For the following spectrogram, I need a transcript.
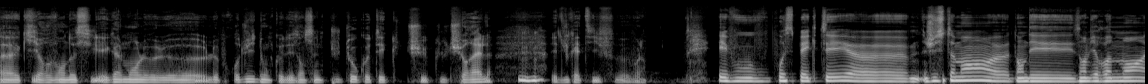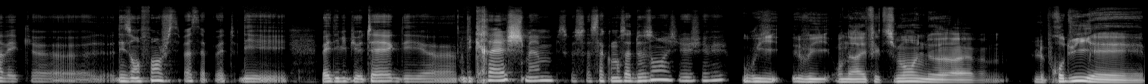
euh, qui revendent aussi également le, le, produit, donc des enseignes plutôt côté culturel, mhm. éducatif. voilà. Et vous, prospectez euh, justement euh, dans des environnements avec euh, des enfants, je ne sais pas, ça peut être des, bah, bibliothèques, des, crèches même, parce que ça, commence à deux ans, j'ai vu. Oui, oui, on a effectivement une. le produit est,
